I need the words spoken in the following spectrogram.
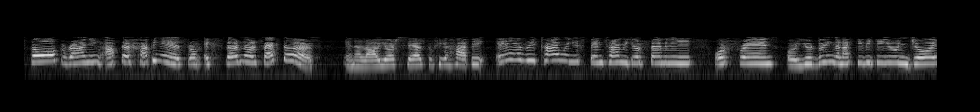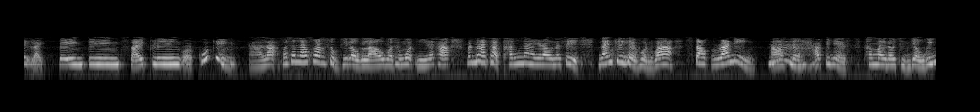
stop running after happiness from external factors and allow yourself to feel happy every when you spend time with your family or friends or you're doing an activity you enjoy like painting, cycling or cooking. เอาล่ะเพราะฉะนั้นแล้วความสุขที่เราเล่ามาทั้งหมดนี้นะคะ มันมาจากข้างในเรานะสิ นั่นคือเหตุผลว่า stop running อืม after happiness ทำไมเราถึงอย่าวิ่ง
